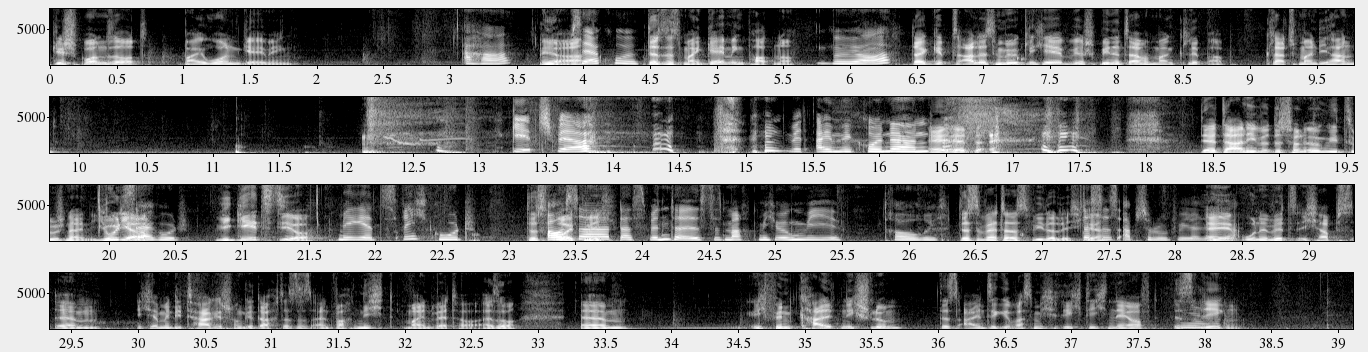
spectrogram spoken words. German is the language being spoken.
gesponsert bei One Gaming. Aha, Ja. sehr cool. Das ist mein Gaming-Partner. Ja, Da gibt es alles Mögliche. Wir spielen jetzt einfach mal einen Clip ab. Klatsch mal in die Hand. geht schwer. Mit einem Mikro in der Hand. Ey, der, der Dani wird es schon irgendwie zuschneiden. Julia, Sehr gut. wie geht's dir? Mir geht's richtig gut. Das freut Außer, mich. dass Winter ist, das macht mich irgendwie traurig. Das Wetter ist widerlich, Das gell? ist absolut widerlich. Ey, ja. ohne Witz, ich hab's, ähm, ich habe mir die Tage schon gedacht, das ist einfach nicht mein Wetter. Also, ähm, ich finde kalt nicht schlimm. Das Einzige, was mich richtig nervt, ist Ja. Regen.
